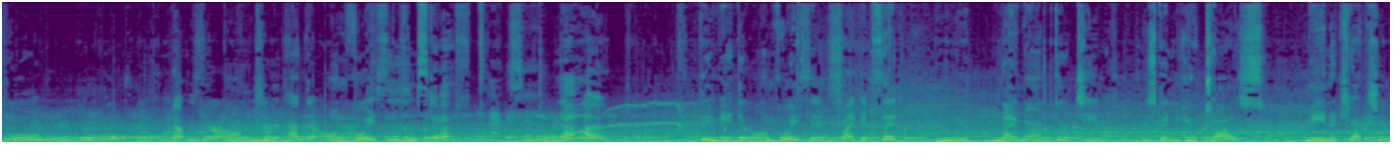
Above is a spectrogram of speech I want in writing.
cool. That was their own too. It had their own voices and stuff. Yeah. They made their own voices. Like it said, Nightmare on 13th has been Utah's main attraction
